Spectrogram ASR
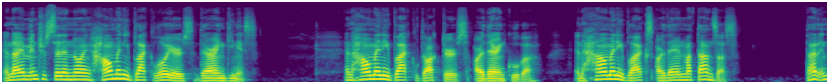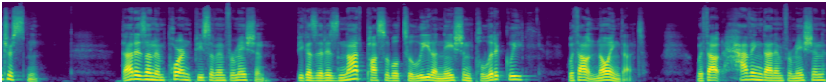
And I am interested in knowing how many black lawyers there are in Güines, and how many black doctors are there in Cuba, and how many blacks are there in Matanzas. That interests me. That is an important piece of information because it is not possible to lead a nation politically without knowing that, without having that information,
